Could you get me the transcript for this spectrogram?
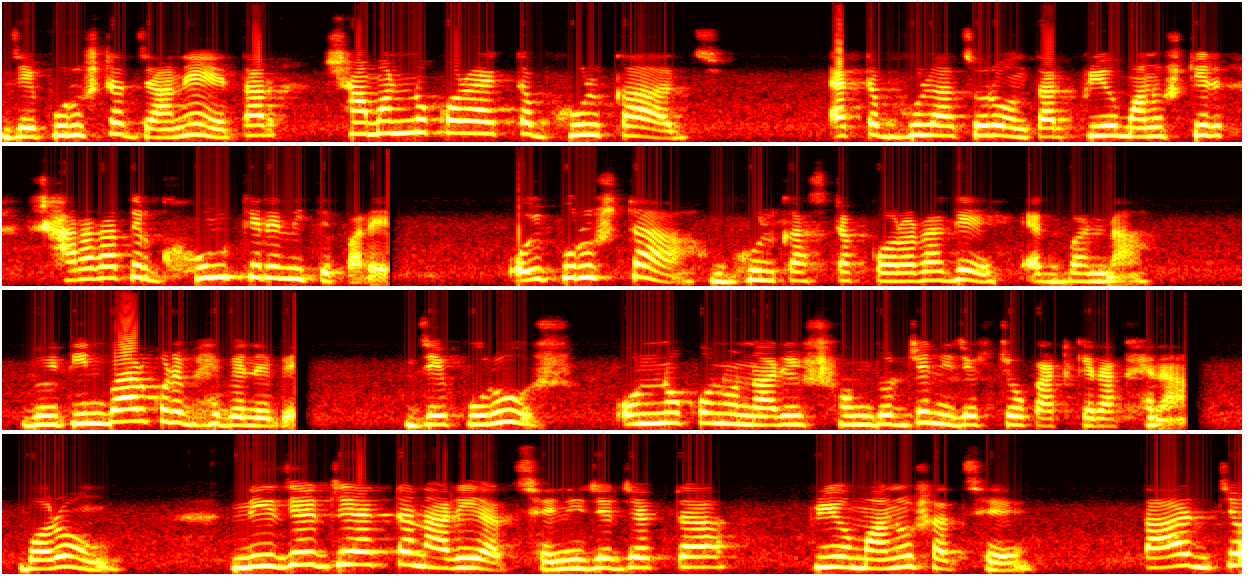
যে পুরুষটা জানে তার সামান্য করা একটা ভুল কাজ একটা ভুল আচরণ তার প্রিয় মানুষটির সারা রাতের ঘুম কেড়ে নিতে পারে। ওই পুরুষটা ভুল কাজটা করার আগে একবার না, দুই তিনবার করে ভেবে নেবে যে পুরুষ অন্য কোনো নারীর সৌন্দর্যে নিজের চোখ আটকে রাখে না। বরং নিজের যে একটা নারী আছে, নিজের যে একটা প্রিয় মানুষ আছে, তার যে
